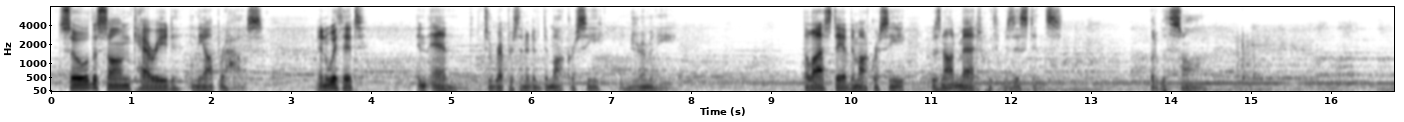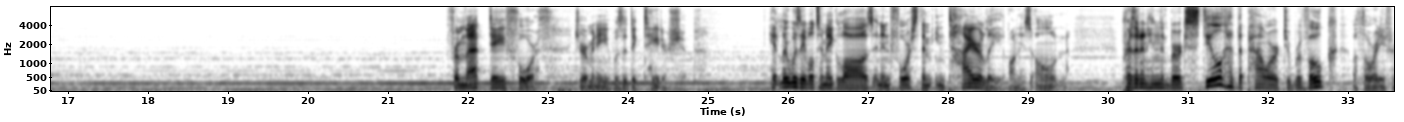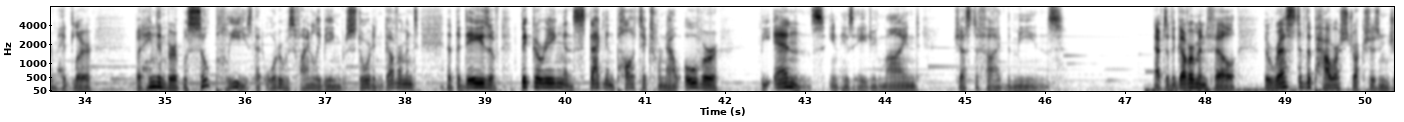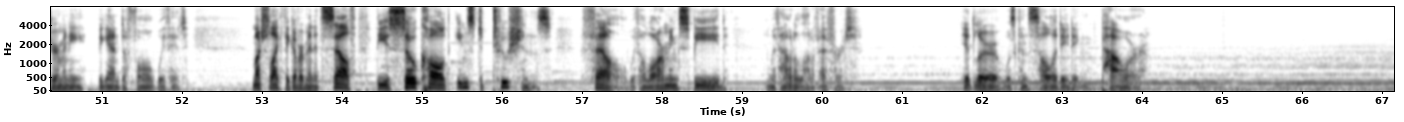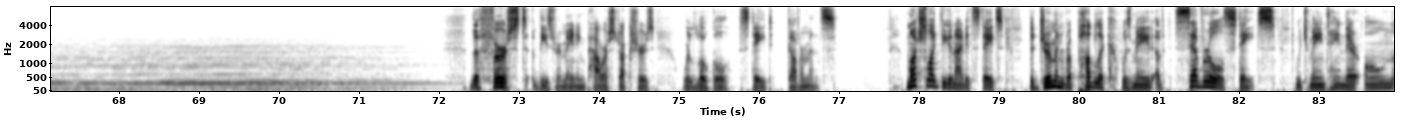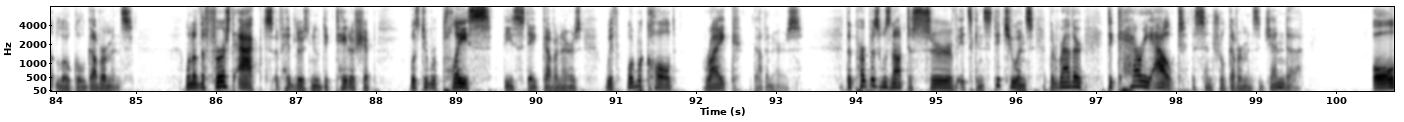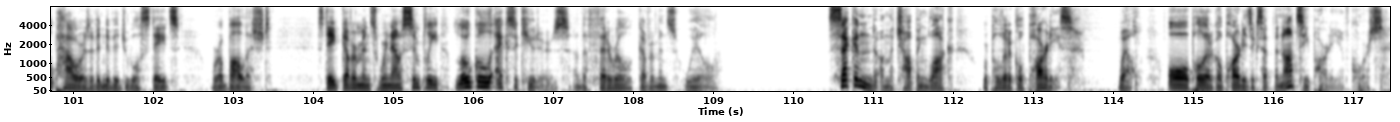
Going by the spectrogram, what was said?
So the song carried in the opera house, and with it, an end to representative democracy in Germany. The last day of democracy was not met with resistance, but with song. From that day forth, Germany was a dictatorship. Hitler was able to make laws and enforce them entirely on his own. President Hindenburg still had the power to revoke authority from Hitler, but Hindenburg was so pleased that order was finally being restored in government that the days of bickering and stagnant politics were now over. The ends, in his aging mind, justified the means. After the government fell, the rest of the power structures in Germany began to fall with it. Much like the government itself, these so called institutions fell with alarming speed and without a lot of effort. Hitler was consolidating power. The first of these remaining power structures were local state governments. Much like the United States, the German Republic was made of several states, which maintained their own local governments. One of the first acts of Hitler's new dictatorship was to replace these state governors with what were called Reich governors. The purpose was not to serve its constituents, but rather to carry out the central government's agenda. All powers of individual states were abolished, State governments were now simply local executors of the federal government's will. Second on the chopping block were political parties. Well, all political parties except the Nazi Party, of course.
